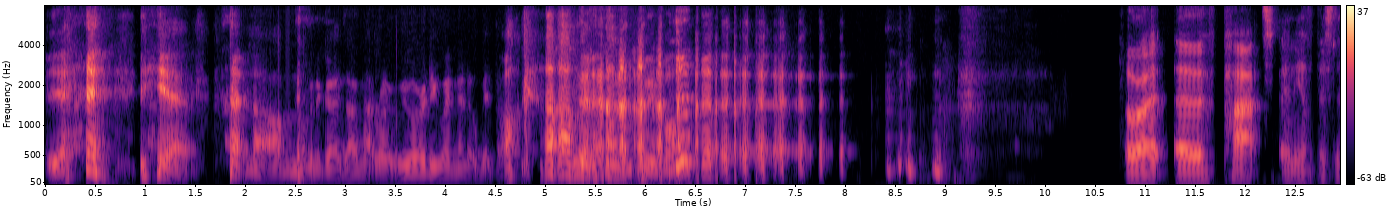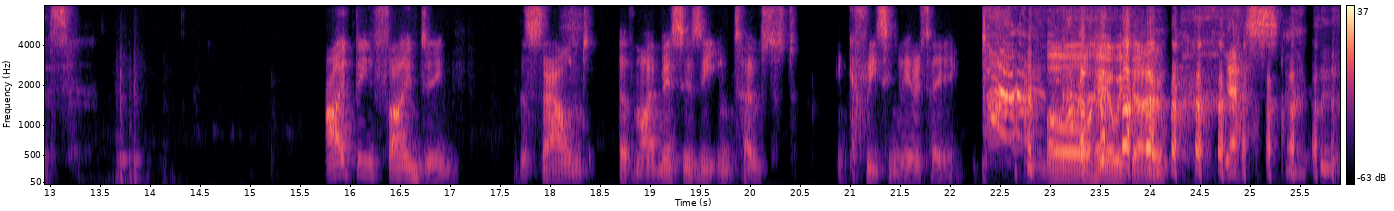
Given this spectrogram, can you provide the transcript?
yeah, yeah. No, I'm not going to go down that road. We already went a little bit dark. I'm going to, I'm going to move on. All right. Uh, Pat, any other business? I've been finding the sound of my missus eating toast increasingly irritating. Oh, here we go. Yes. I,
